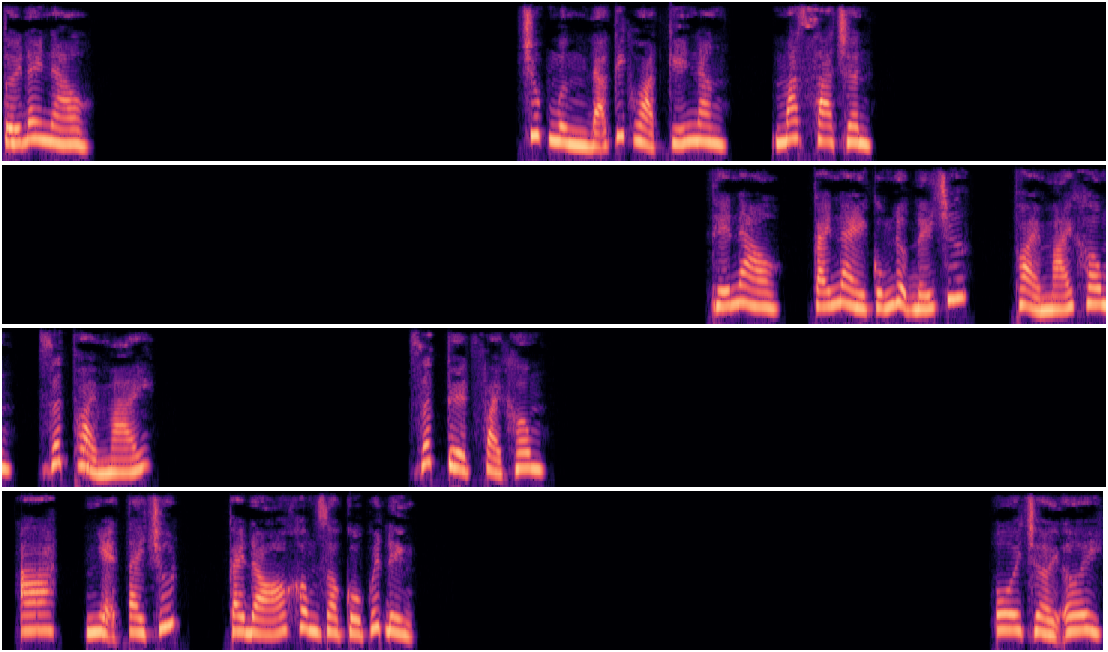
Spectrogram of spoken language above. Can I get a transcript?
Tới đây nào. Chúc mừng đã kích hoạt kỹ năng, massage chân. Thế nào, cái này cũng được đấy chứ, thoải mái không, rất thoải mái. Rất tuyệt phải không? a à, nhẹ tay chút, cái đó không do cô quyết định. Ôi trời ơi,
